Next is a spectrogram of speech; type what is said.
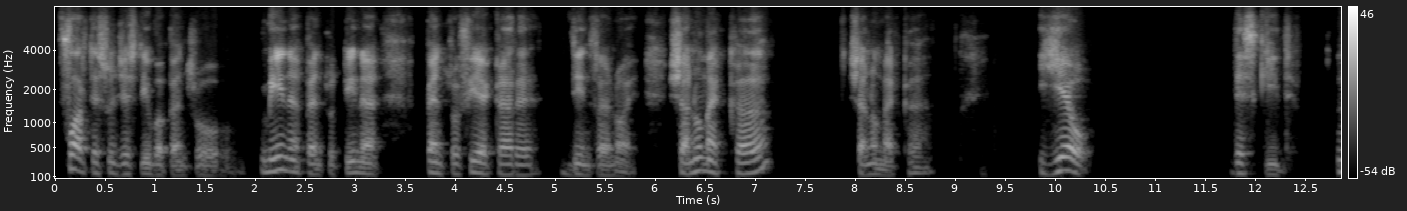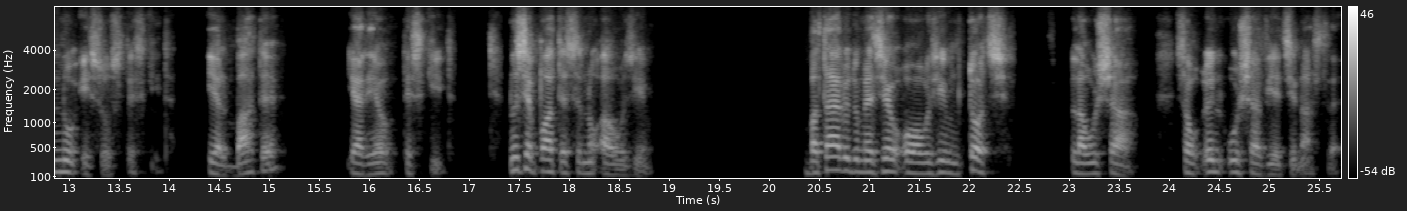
foarte sugestivă pentru mine, pentru tine, pentru fiecare dintre noi. Și anume că, și anume că eu deschid, nu Isus deschide. El bate, iar eu deschid. Nu se poate să nu auzim. Bătaia lui Dumnezeu o auzim toți la ușa sau în ușa vieții noastre.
